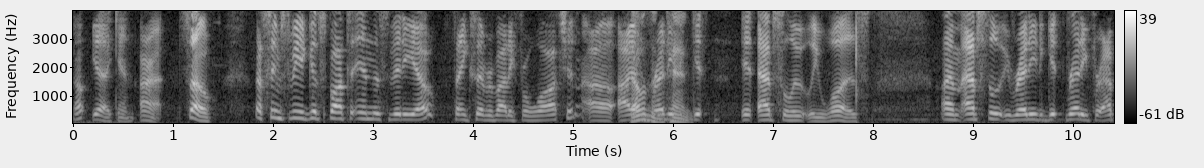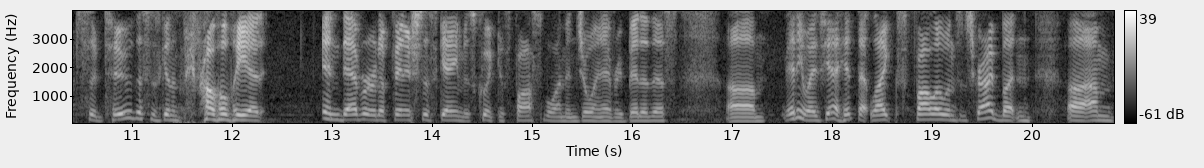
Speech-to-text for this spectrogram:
Oh, yeah, I can. Alright, so, that seems to be a good spot to end this video. Thanks, everybody, for watching. Uh, I That am was ready intense. to get... It absolutely was. I'm absolutely ready to get ready for episode 2. This is going to be probably an endeavor to finish this game as quick as possible. I'm enjoying every bit of this. Um, anyways, yeah, hit that like, follow, and subscribe button. Uh, I'm,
